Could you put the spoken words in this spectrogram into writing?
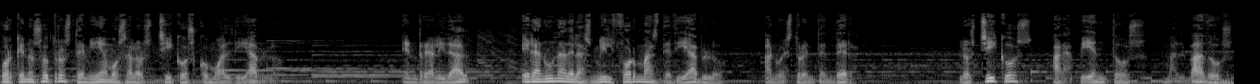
porque nosotros temíamos a los chicos como al diablo. En realidad, eran una de las mil formas de diablo, a nuestro entender. Los chicos, harapientos, malvados,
